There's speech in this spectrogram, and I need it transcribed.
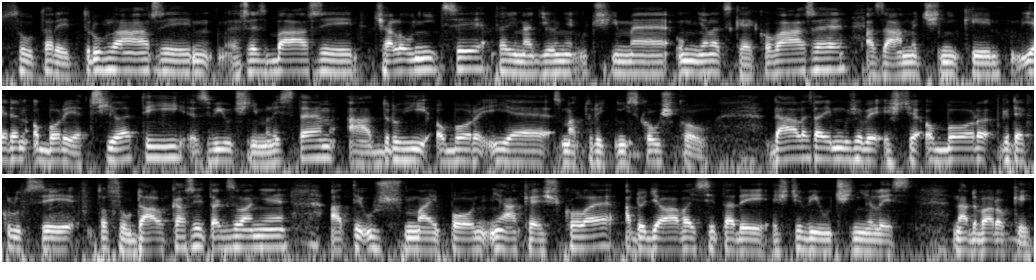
Jsou tady truhláři, řezbáři, čalouníci. Tady na dílně učíme umělecké kováře a zámečníky. Jeden obor je tříletý s výučním listem a druhý obor je s maturitní zkouškou. Dále tady může být ještě obor, kde kluci, to jsou dálkaři takzvaně, a ty už mají po nějaké škole a dodělávají si tady ještě výuční list na dva roky.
